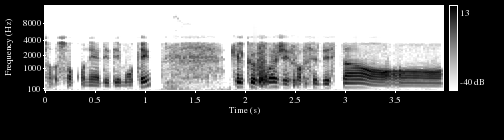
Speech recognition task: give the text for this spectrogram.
sans, qu'on ait à les démonter. Quelquefois, j'ai forcé le destin en,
